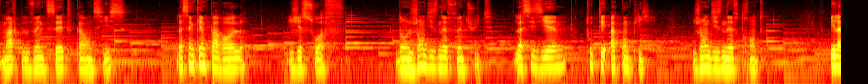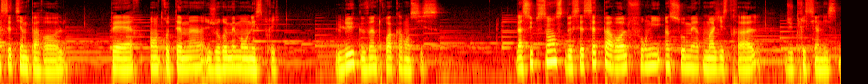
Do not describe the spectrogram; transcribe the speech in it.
Marc 27, 46. La cinquième parole, J'ai soif dans Jean 19, 28. La sixième, tout est accompli. Jean 19, 30. Et la septième parole, Père, entre tes mains, je remets mon esprit. Luc 23, 46. La substance de ces sept paroles fournit un sommaire magistral du christianisme.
